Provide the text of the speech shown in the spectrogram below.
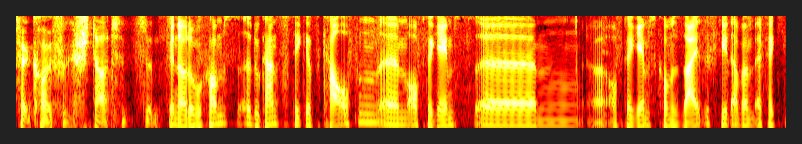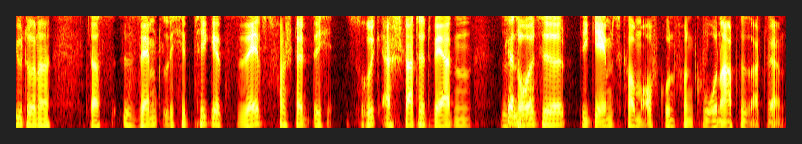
Gamescom-Verkäufe gestartet sind. Genau, du bekommst, äh, du kannst Tickets kaufen. Ähm, auf der Games, ähm, äh, auf der Gamescom-Seite steht aber im FAQ drinne, dass sämtliche Tickets selbstverständlich zurückerstattet werden, Genau. sollte die Gamescom aufgrund von Corona abgesagt werden.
